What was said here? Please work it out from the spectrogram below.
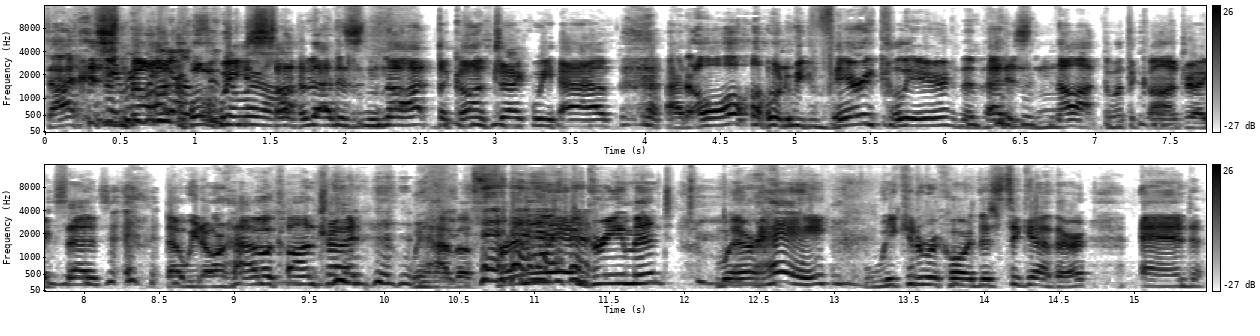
That is not what we signed. That is not the contract we have at all. I want to be very clear that that is not what the contract says. That we don't have a contract. We have a friendly agreement where, hey, we can record this together, and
